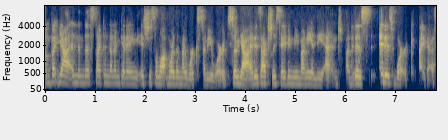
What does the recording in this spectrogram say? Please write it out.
Um, but yeah, and then the stipend that I'm getting is just a lot more than my work study award. So yeah, it is actually saving me money in the end, but it is it is work, I guess.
